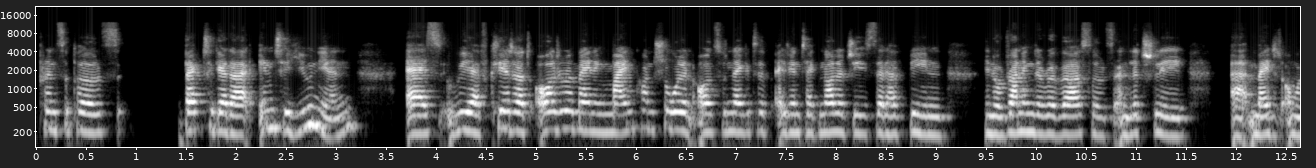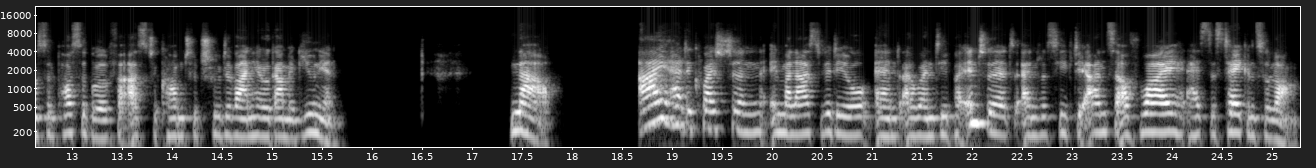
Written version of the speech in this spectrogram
principles back together into union as we have cleared out all the remaining mind control and also negative alien technologies that have been you know running the reversals and literally uh, made it almost impossible for us to come to true divine hierogamic union now I had a question in my last video and I went deeper into it and received the answer of why has this taken so long,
